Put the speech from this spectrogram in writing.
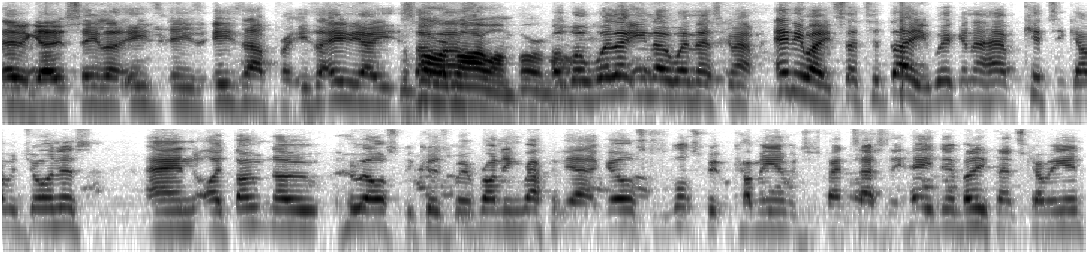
There we go. See, look, he's he's he's up for it. He's at 88. We'll so, borrow uh, my one. Borrow my But we'll, we'll let you know when that's going to happen. Anyway, so today we're going to have Kitty come and join us. And I don't know who else because we're running rapidly out of girls because lots of people are coming in, which is fantastic. Hey, dear buddy, thanks for coming in.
